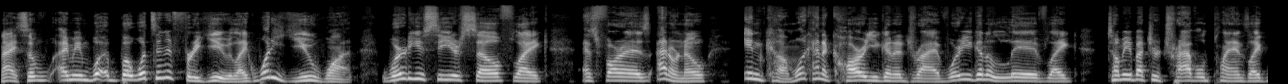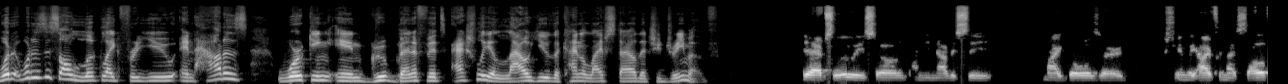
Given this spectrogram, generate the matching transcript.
Nice. So, I mean, what, but what's in it for you? Like, what do you want? Where do you see yourself, like, as far as, I don't know, income? What kind of car are you to drive? Where are you to live? Like, tell me about your travel plans. Like, what, what does this all look like for you? And how does working in group benefits actually allow you the kind of lifestyle that you dream of? Yeah, absolutely. So, I mean, obviously, my goals are extremely high for myself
